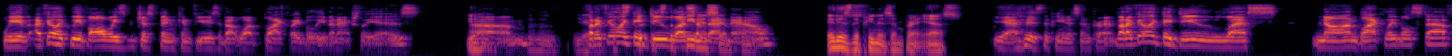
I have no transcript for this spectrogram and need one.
we've i feel like we've always just been confused about what black label even actually is Yeah. um Mhm. Yeah, but i feel it's like they the- do the less of that now It is the penis imprint, yes. yeah it is the penis imprint but i feel like they do less non black label stuff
